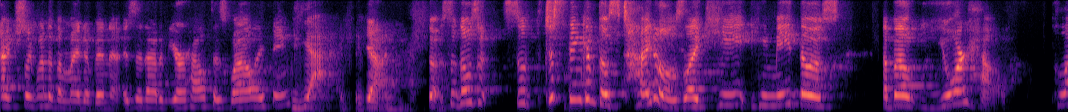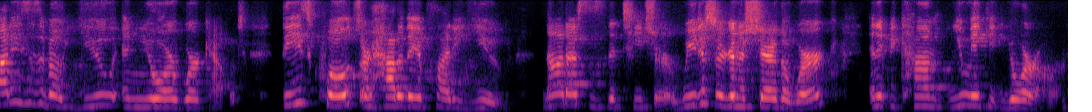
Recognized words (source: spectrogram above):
actually, one of them might have been, is it out of your health as well? I think. Yeah. Yeah. So, so those are, so just think of those titles. Like he, he made those about your health. Pilates is about you and your workout. These quotes are how do they apply to you, not us as the teacher. We just are going to share the work and it become you make it your own,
